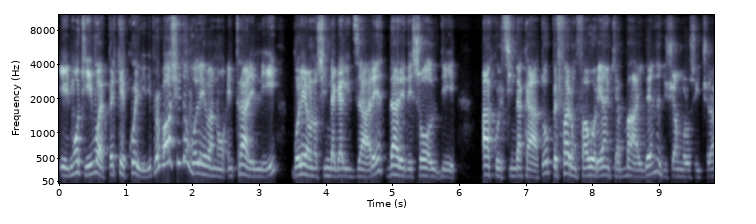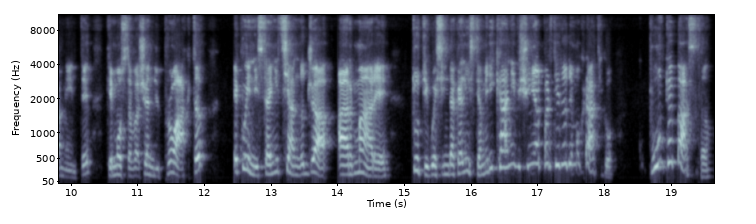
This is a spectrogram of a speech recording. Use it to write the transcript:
Il motivo è perché quelli di proposito volevano entrare lì, volevano sindacalizzare, dare dei soldi a quel sindacato per fare un favore anche a Biden, diciamolo sinceramente, che mo sta facendo il Pro Act e quindi sta iniziando già a armare tutti quei sindacalisti americani vicini al Partito Democratico. Punto e basta.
